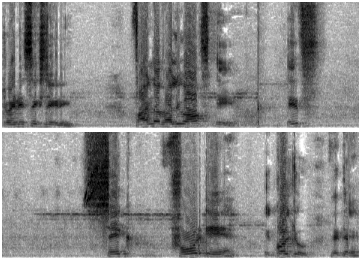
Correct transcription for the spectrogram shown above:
twenty six degree find the value of A if sec 4a equal to, देखते हैं.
